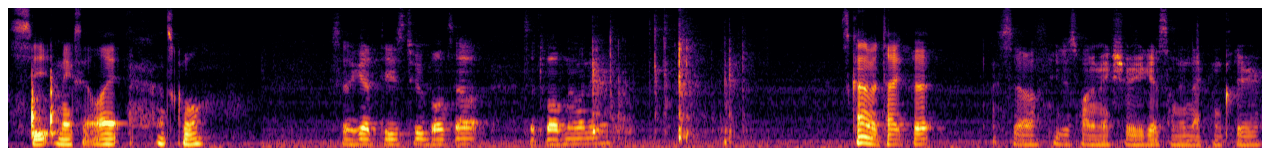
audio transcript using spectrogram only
seat makes it light. That's cool. So I got these two bolts out, it's a 12 millimeter. It's kind of a tight fit, so you just want to make sure you get something that can clear.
